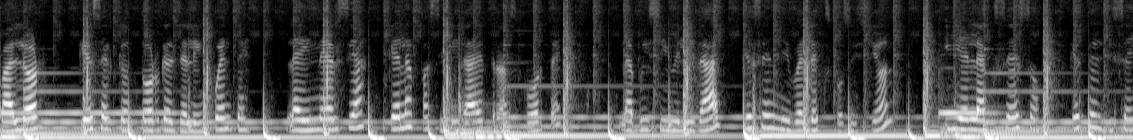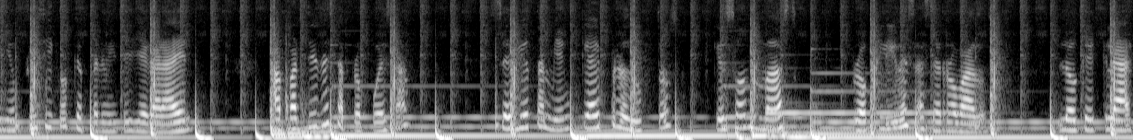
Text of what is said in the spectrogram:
valor, que es el que otorga el delincuente, la inercia, que es la facilidad de transporte, la visibilidad, que es el nivel de exposición, y el acceso, que es el diseño físico que permite llegar a él. A partir de esta propuesta, se vio también que hay productos que son más proclives a ser robados. Lo que Clark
